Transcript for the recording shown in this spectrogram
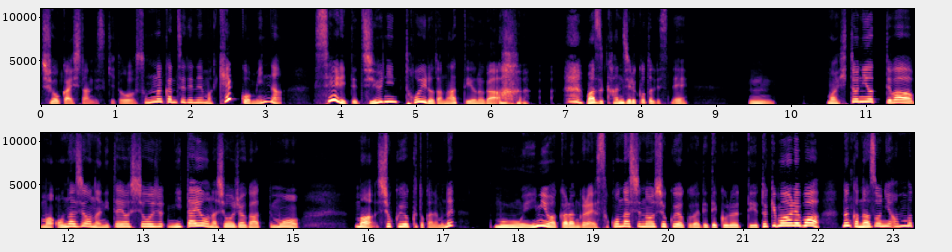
紹介したんですけど、そんな感じでね、まあ、結構みんな、生理って十人十色だなっていうのが まず感じることですね。うん。まあ人によっては、まあ同じような似たよ症状、似たような症状があっても、まあ食欲とかでもね、もう意味わからんぐらい底なしの食欲が出てくるっていう時もあれば、なんか謎にあんま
